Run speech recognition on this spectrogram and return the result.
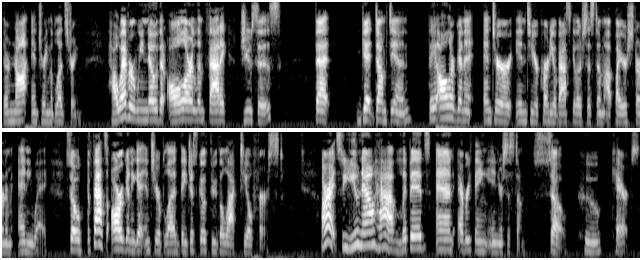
They're not entering the bloodstream. However, we know that all our lymphatic juices that get dumped in, they all are going to enter into your cardiovascular system up by your sternum anyway. So the fats are going to get into your blood. They just go through the lacteal first. All right, so you now have lipids and everything in your system. So who cares?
